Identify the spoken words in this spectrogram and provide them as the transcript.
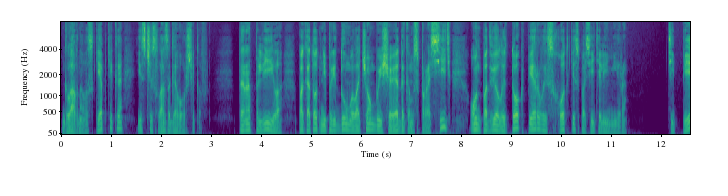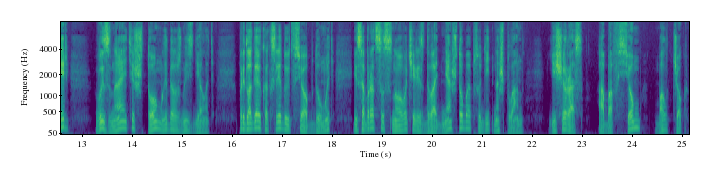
главного скептика из числа заговорщиков торопливо, пока тот не придумал, о чем бы еще эдаком спросить, он подвел итог первой сходки спасителей мира. Теперь вы знаете, что мы должны сделать. Предлагаю как следует все обдумать и собраться снова через два дня, чтобы обсудить наш план. Еще раз, обо всем молчок.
